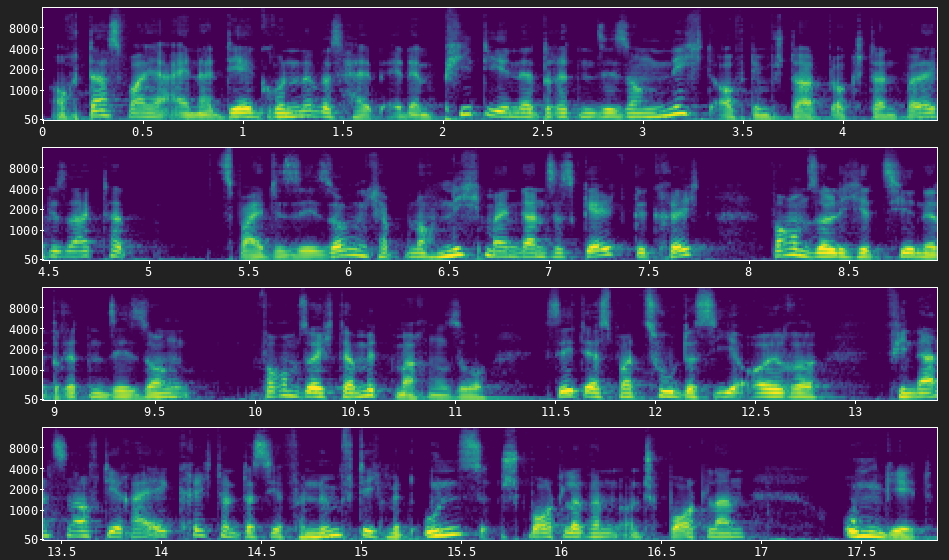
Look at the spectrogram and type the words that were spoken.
Auch das war ja einer der Gründe, weshalb Adam Peaty in der dritten Saison nicht auf dem Startblock stand, weil er gesagt hat, zweite Saison, ich habe noch nicht mein ganzes Geld gekriegt, warum soll ich jetzt hier in der dritten Saison, warum soll ich da mitmachen? So, seht erstmal zu, dass ihr eure Finanzen auf die Reihe kriegt und dass ihr vernünftig mit uns Sportlerinnen und Sportlern umgeht.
